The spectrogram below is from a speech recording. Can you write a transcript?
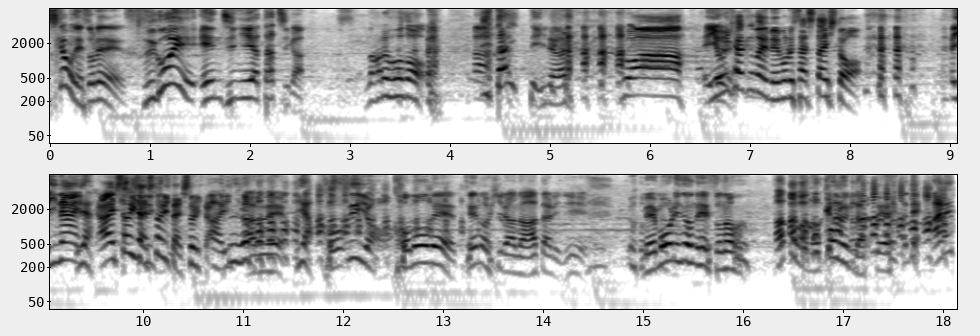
しかもねそれねすごいエンジニアたちが。なるほど。痛いって言いながら。うわー。え400枚メモリさせたい人いない。いやあ一人いた一人。いた一人いた。あのねいやきついよ。このね手のひらのあたりにメモリのねその跡が残るんだって。だってあれ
